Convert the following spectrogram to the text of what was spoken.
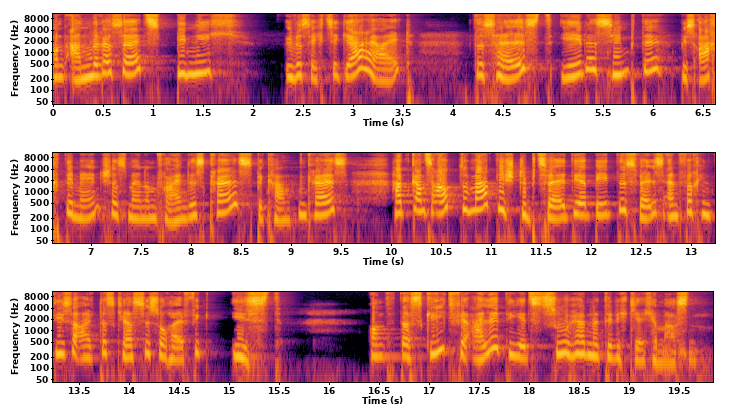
Und andererseits bin ich über 60 Jahre alt das heißt, jeder siebte bis achte Mensch aus meinem Freundeskreis, Bekanntenkreis, hat ganz automatisch Typ 2 Diabetes, weil es einfach in dieser Altersklasse so häufig ist. Und das gilt für alle, die jetzt zuhören, natürlich gleichermaßen.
